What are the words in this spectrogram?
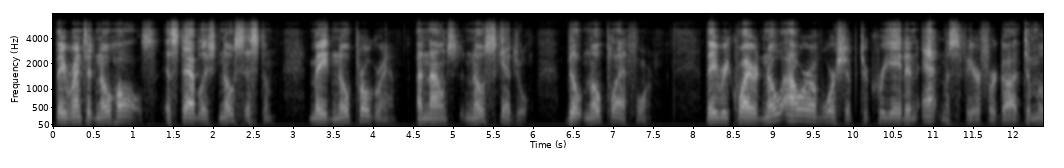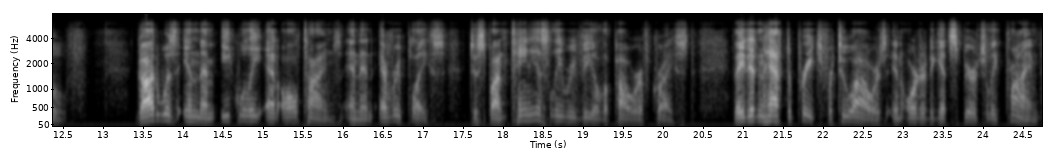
They rented no halls, established no system, made no program, announced no schedule, built no platform. They required no hour of worship to create an atmosphere for God to move. God was in them equally at all times and in every place to spontaneously reveal the power of Christ. They didn't have to preach for two hours in order to get spiritually primed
